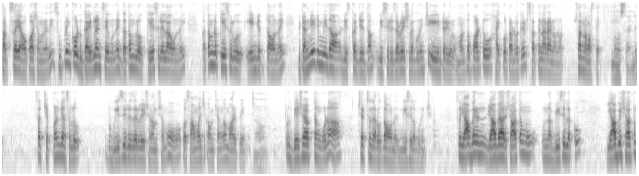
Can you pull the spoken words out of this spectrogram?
సక్సెస్ అయ్యే అవకాశం ఉన్నది? సుప్రీంకోర్టు గైడ్లైన్స్ ఏమున్నాయి? గతంలో కేసులు ఎలా ఉన్నాయి? గతంలో కేసులు ఏం చెప్తా ఉన్నాయి? వీటన్నిటి మీద డిస్కస్ చేద్దాం. బీసీ రిజర్వేషన్ల గురించి ఈ ఇంటర్వ్యూలో. మనతో పాటు హైకోర్టు అడ్వకేట్ సత్యనారాయణ ఉన్నారు సార్ నమస్తే. నమస్తే అండి. సార్ చెప్పండి అసలు ఇప్పుడు బీసీ రిజర్వేషన్ అంశము ఒక సామాజిక అంశంగా మారిపోయింది. ఇప్పుడు దేశవ్యాప్తంగా కూడా చర్చ జరుగుతూ ఉన్నది బీసీల గురించి. సో యాభై రెండు యాభై ఆరు శాతము ఉన్న బీసీలకు యాభై శాతం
